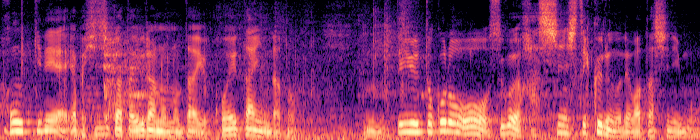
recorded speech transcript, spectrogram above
本気でやっぱ土方浦野の台を超えたいんだと、うん、っていうところをすごい発信してくるので私にも。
